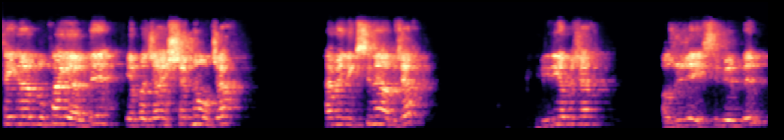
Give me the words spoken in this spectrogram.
tekrar loop'a geldi. Yapacağı işlem ne olacak? Hemen x'i ne yapacak? 1 yapacak. Az önce eksi 1'di.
